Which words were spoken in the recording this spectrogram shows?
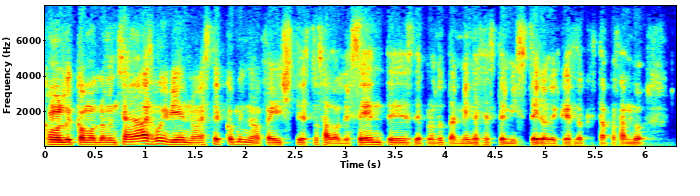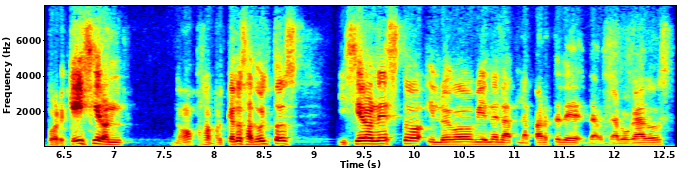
como, como lo mencionabas muy bien, ¿no? Este coming of age de estos adolescentes, de pronto también es este misterio de qué es lo que está pasando, por qué hicieron, ¿no? O sea, por qué los adultos hicieron esto y luego viene la, parte de, abogados,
